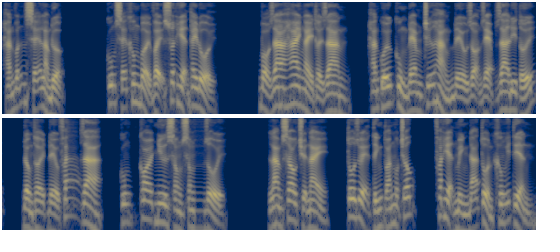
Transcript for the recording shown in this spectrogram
hắn vẫn sẽ làm được. Cũng sẽ không bởi vậy xuất hiện thay đổi. Bỏ ra hai ngày thời gian, hắn cuối cùng đem chữ hàng đều dọn dẹp ra đi tới, đồng thời đều phát ra, cũng coi như song song rồi. Làm sau chuyện này, Tô Duệ tính toán một chốc, phát hiện mình đã tổn không ít tiền,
